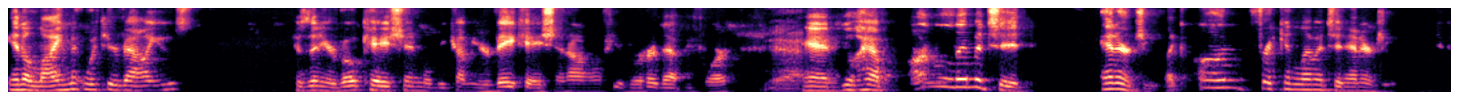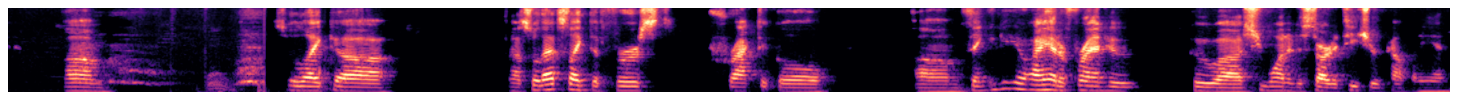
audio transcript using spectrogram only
in alignment with your values because then your vocation will become your vacation i don't know if you've ever heard that before Yeah. and you'll have unlimited energy, like unfreaking limited energy. Um, so like, uh, uh, so that's like the first practical um, thing. You know, I had a friend who who uh, she wanted to start a t-shirt company, and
